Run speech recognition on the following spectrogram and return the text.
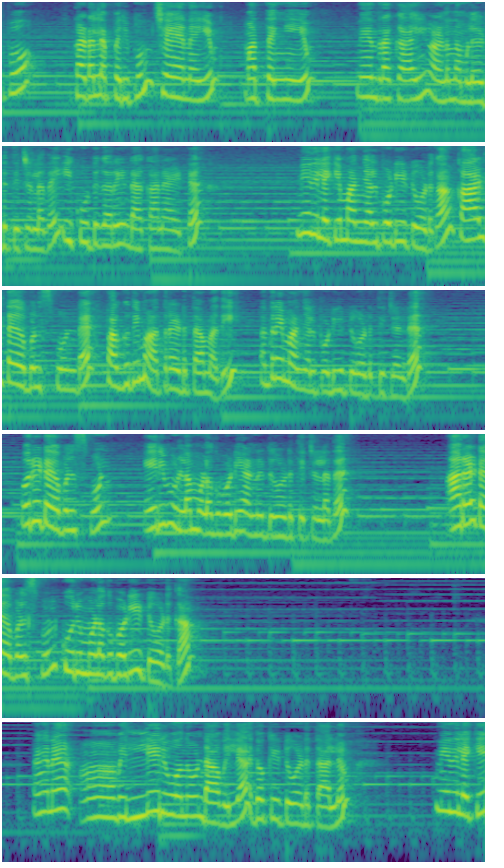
ഇപ്പോ കടലപ്പരിപ്പും ചേനയും മത്തങ്ങയും നേന്ത്രക്കായും ആണ് നമ്മൾ എടുത്തിട്ടുള്ളത് ഈ കൂട്ടുകറി ഉണ്ടാക്കാനായിട്ട്. ഇനി ഇതിലേക്ക് മഞ്ഞൾപ്പൊടി ഇട്ട് കൊടുക്കാം. കാൽ ടേബിൾ സ്പൂണിന്റെ പകുതി മാത്രം എടുത്താൽ മതി. അത്രയും മഞ്ഞൾപ്പൊടി ഇട്ട് കൊടുത്തിട്ടുണ്ട്. ഒരു ടേബിൾ സ്പൂൺ എരിവുള്ള മുളക് പൊടിയാണ് ഇട്ട് കൊടുത്തിട്ടുള്ളത്. അര ടേബിൾ സ്പൂൺ കുരുമുളക് പൊടി ഇട്ട് കൊടുക്കാം. അങ്ങനെ വലിയ രൂപമൊന്നും ഉണ്ടാവില്ല. ഇതൊക്കെ ഇട്ട് കൊടുത്താലും ഇനി ഇതിലേക്ക്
